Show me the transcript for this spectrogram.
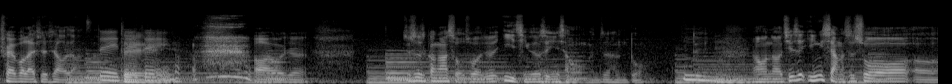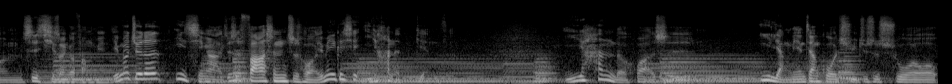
travel 来学校这样子。对对对。啊，我觉得就是刚刚所说的，就是疫情这是影响我们真的很多。对，然后呢？其实影响是说，呃，是其中一个方面。有没有觉得疫情啊，就是发生之后啊，有没有一些遗憾的点子？遗憾的话是。一两年这样过去，就是说，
